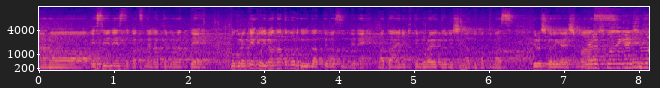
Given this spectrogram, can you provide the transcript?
あのー SNS とかつながってもらって僕ら結構いろんなところで歌ってますんでねまた会いに来てもらえると嬉しいなと思ってます。よろしくお願いします。よろしくお願いします。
